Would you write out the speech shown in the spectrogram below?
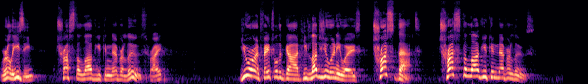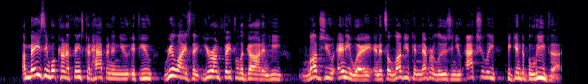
real easy trust the love you can never lose, right? You are unfaithful to God. He loves you anyways. Trust that. Trust the love you can never lose. Amazing what kind of things could happen in you if you realize that you're unfaithful to God and He loves you anyway, and it's a love you can never lose, and you actually begin to believe that.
